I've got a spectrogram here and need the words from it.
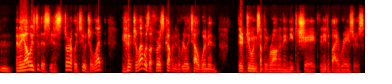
Mm. And they always did this historically too. Gillette, Gillette was the first company to really tell women they're doing something wrong and they need to shave. They need to buy razors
